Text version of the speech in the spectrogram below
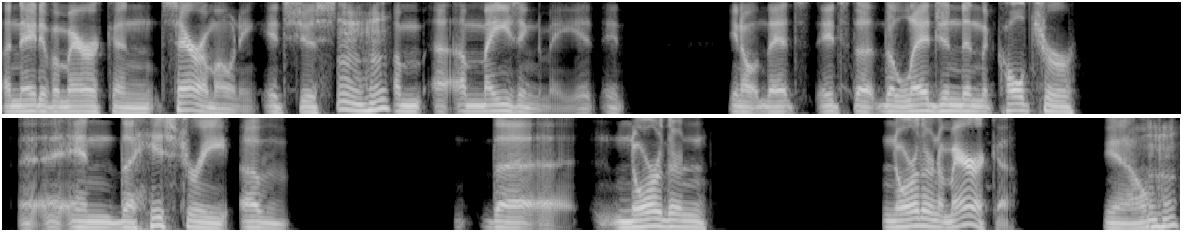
a Native American ceremony, it's just Mhm. uh, amazing to me. It, it, you know, that's it's the the legend and the culture and the history of the northern northern America. You know, Mhm.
